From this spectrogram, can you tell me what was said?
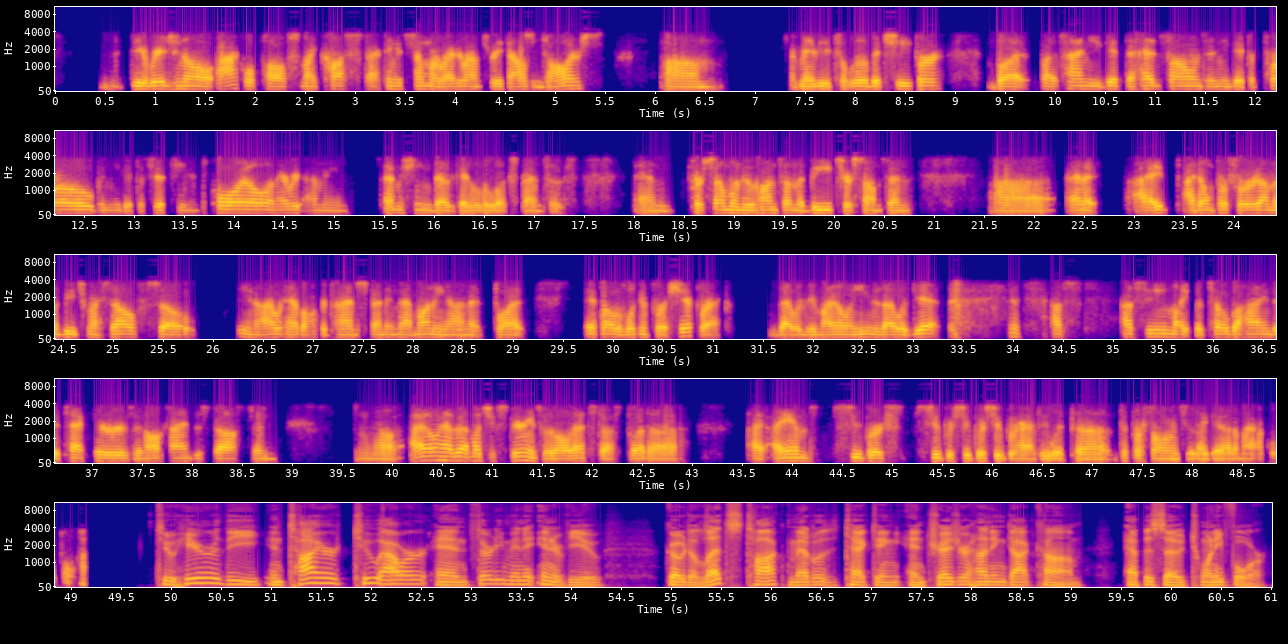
the original Aquapulse might cost, I think it's somewhere right around three thousand dollars, um, or maybe it's a little bit cheaper. But by the time you get the headphones and you get the probe and you get the 15 inch coil and every, I mean, that machine does get a little expensive. And for someone who hunts on the beach or something, uh, and it, I I don't prefer it on the beach myself, so you know, I would have a hard time spending that money on it. But if I was looking for a shipwreck, that would be my only unit I would get. I've I've seen like the tow behind detectors and all kinds of stuff, and you know, I don't have that much experience with all that stuff, but uh, I, I am super, super, super, super happy with uh, the performance that I get out of my Aquapulse. To hear the entire two hour and 30 minute interview, go to Let's Talk Metal Detecting and TreasureHunting.com, episode 24.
